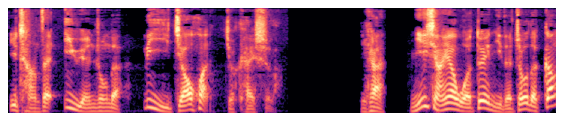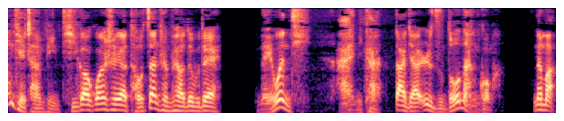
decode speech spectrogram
一场在议员中的利益交换就开始了。你看。你想要我对你的州的钢铁产品提高关税，要投赞成票，对不对？没问题。哎，你看大家日子都难过嘛。那么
